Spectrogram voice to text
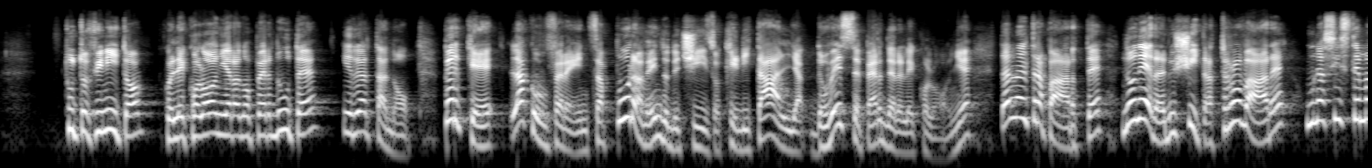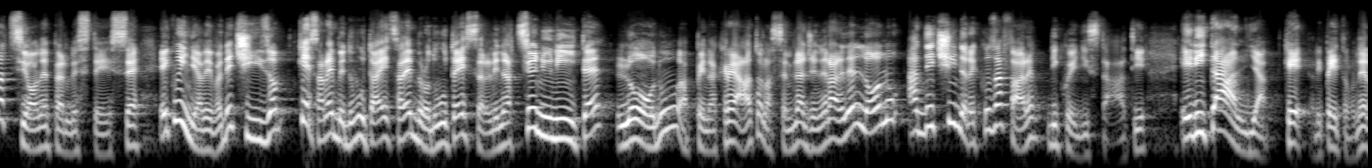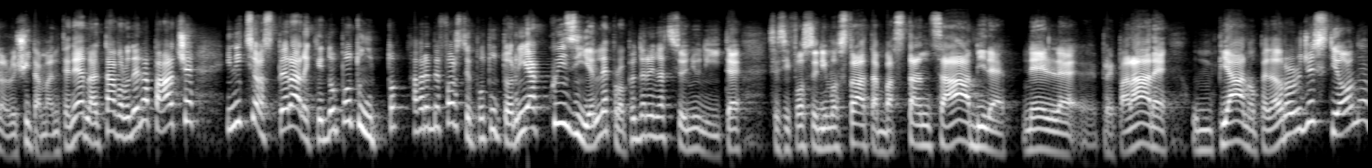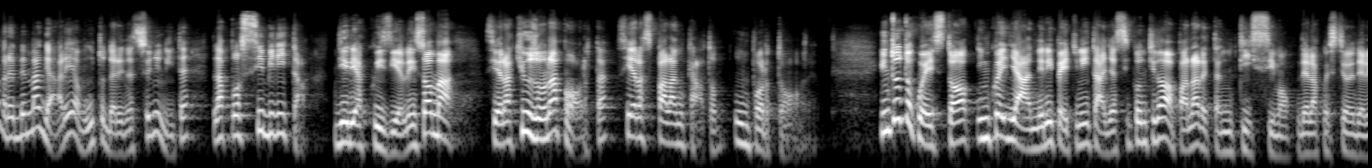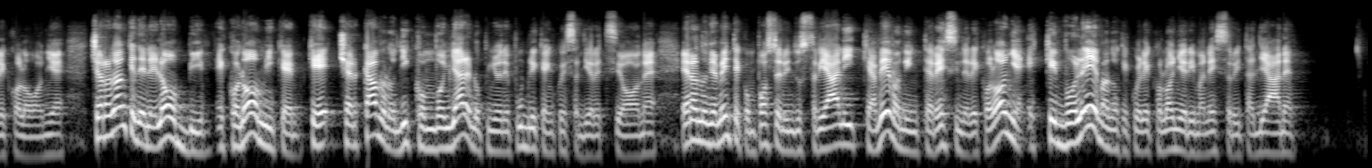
Tutto finito? Quelle colonie erano perdute? In realtà no, perché la conferenza, pur avendo deciso che l'Italia dovesse perdere le colonie, dall'altra parte non era riuscita a trovare una sistemazione per le stesse e quindi aveva deciso che dovuta, sarebbero dovute essere le Nazioni Unite, l'ONU, appena creato, l'Assemblea Generale dell'ONU, a decidere cosa fare di quegli stati. E l'Italia, che, ripeto, non era riuscita a mantenerla al tavolo della pace, iniziò a sperare che dopo tutto avrebbe forse potuto riacquisire quelle proprio delle Nazioni Unite. Se si fosse dimostrata abbastanza abile nel eh, preparare un piano per la loro gestione, avrebbe magari avuto dalle Nazioni Unite la possibilità di riacquisirle. Insomma, si era chiusa una porta, si era spalancato un portone. In tutto questo, in quegli anni, ripeto, in Italia si continuava a parlare tantissimo della questione delle colonie. C'erano anche delle lobby economiche che cercavano di convogliare l'opinione pubblica in questa direzione. Erano ovviamente composte da industriali che avevano interessi nelle colonie e che volevano che quelle colonie rimanessero italiane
